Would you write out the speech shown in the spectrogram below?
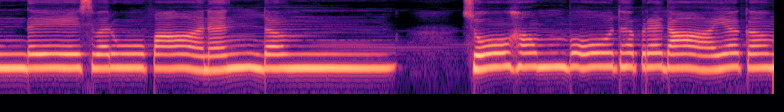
वन्दे स्वरूपानन्दम्। सोऽहं बोधप्रदायकं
